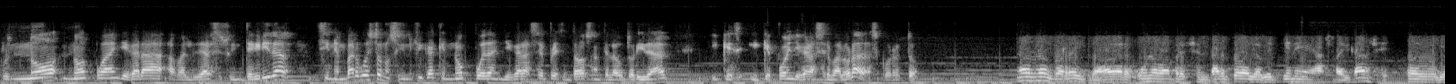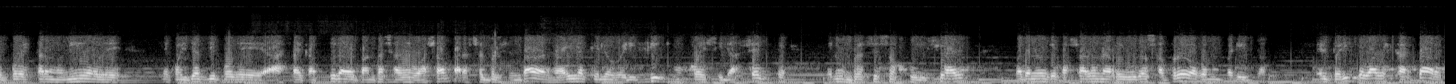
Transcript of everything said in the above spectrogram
pues no, no puedan llegar a, a, validarse su integridad. Sin embargo, esto no significa que no puedan llegar a ser presentados ante la autoridad y que, y que puedan llegar a ser valoradas, ¿correcto? No, no, correcto. A ver, uno va a presentar todo lo que tiene a su alcance, todo lo que puede estar munido de, cualquier tipo de, hasta captura de pantalla de WhatsApp para ser presentadas. De ahí a que lo verifique un juez y lo acepte en un proceso judicial, va a tener que pasar una rigurosa prueba con un perito. El perito va a descartar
